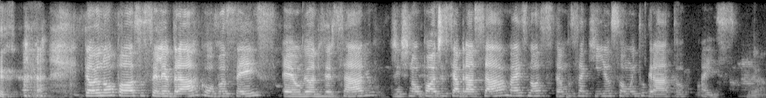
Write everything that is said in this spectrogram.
então eu não posso celebrar com vocês É o meu aniversário. A gente não pode se abraçar, mas nós estamos aqui. Eu sou muito grato a isso. Yeah.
